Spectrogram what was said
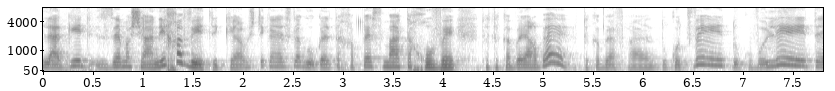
להגיד, זה מה שאני חוויתי, כי היום שתיכנס לגוגל, תחפש מה אתה חווה, אתה תקבל הרבה, תקבל הפרעה דו-קוטבית, דו-גבולית, אה,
